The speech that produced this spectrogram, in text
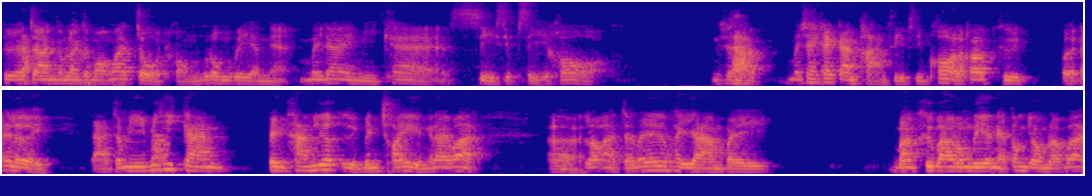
คืออาจารย์กำลังจะมองว่าโจทย์ของโรงเรียนเนี่ยไม่ได้มีแค่ 44 ข้อใช่ไหมครับไม่ใช่แค่การผ่าน 44 ข้อแล้วก็คือเปิดได้เลย แต่อาจจะมีวิธีการเป็นทางเลือกอื่นเป็นช้อยอื่นก็ได้ว่าเออเราอาจจะไม่ได้พยายามไปบางคือบางโรงเรียนเนี่ยต้องยอมรับว่า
